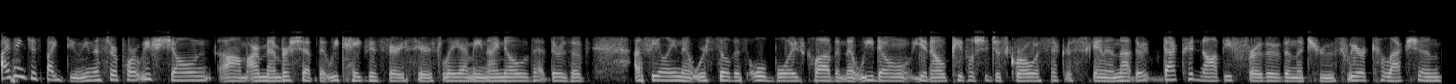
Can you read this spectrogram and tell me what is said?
I think just by doing this report, we've shown um, our membership that we take this very seriously. I mean, I know that there's a, a feeling that we're still this old boys club and that we don't, you know, people should just grow a thicker skin. And that, there, that could not be further than the truth. We are a collection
